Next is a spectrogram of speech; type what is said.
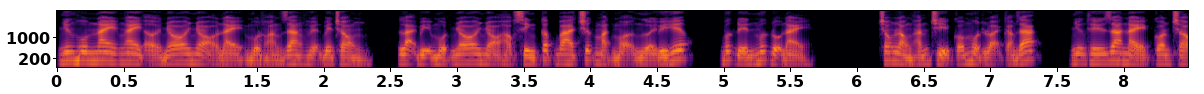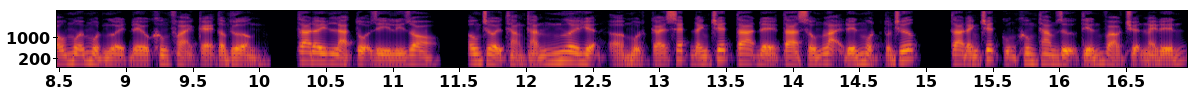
nhưng hôm nay ngay ở nho nhỏ này một hoàng giang huyện bên trong, lại bị một nho nhỏ học sinh cấp ba trước mặt mọi người uy hiếp, bước đến mức độ này. Trong lòng hắn chỉ có một loại cảm giác, những thế gia này con cháu mỗi một người đều không phải kẻ tầm thường, ta đây là tội gì lý do? Ông trời thẳng thắn, ngươi hiện ở một cái xét đánh chết ta để ta sống lại đến một tuần trước, ta đánh chết cũng không tham dự tiến vào chuyện này đến.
